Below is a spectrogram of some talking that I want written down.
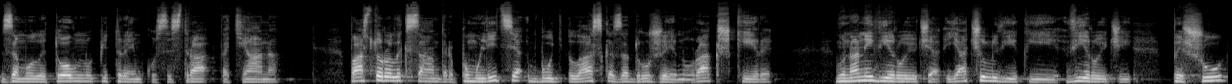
за молитовну підтримку, сестра Тетяна. Пастор Олександр, помоліться, будь ласка, за дружину, рак шкіри. Вона не віруюча, я чоловік її, віруючий, пишу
